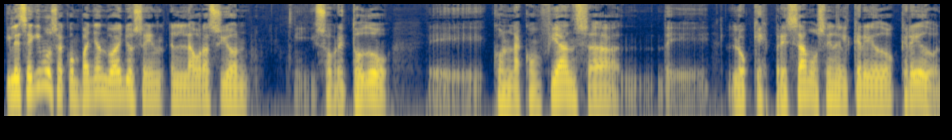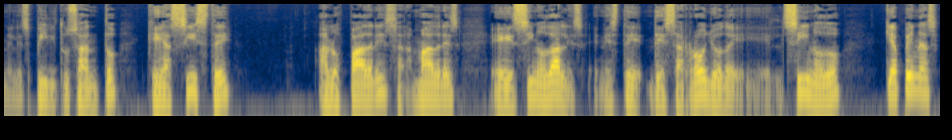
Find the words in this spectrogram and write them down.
Y le seguimos acompañando a ellos en, la oración y sobre todo eh, con la confianza de lo que expresamos en el credo, credo en el Espíritu Santo, que asiste a los padres, a las madres eh, sinodales, en este desarrollo del sínodo que apenas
